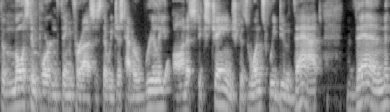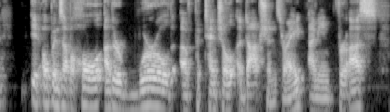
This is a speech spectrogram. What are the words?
the most important thing for us is that we just have a really honest exchange. Because once we do that, then it opens up a whole other world of potential adoptions, right? I mean, for us,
